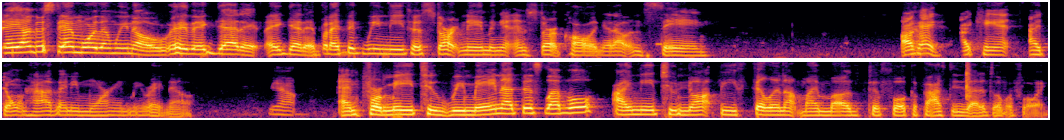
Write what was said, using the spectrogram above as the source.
they understand more than we know. They, they get it. They get it. But I think we need to start naming it and start calling it out and saying, okay, I can't, I don't have any more in me right now. Yeah. And for me to remain at this level, I need to not be filling up my mug to full capacity that is overflowing.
